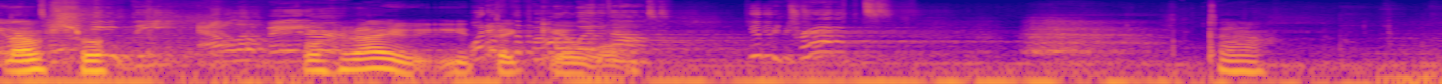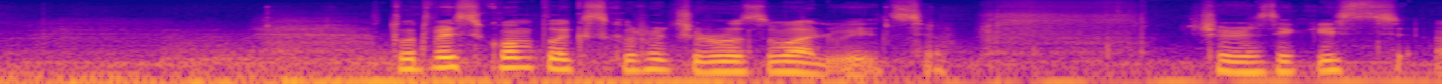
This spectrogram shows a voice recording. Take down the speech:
Знав, що пограю і таке во. Тут весь комплекс, коротше, розвалюється через якісь е,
